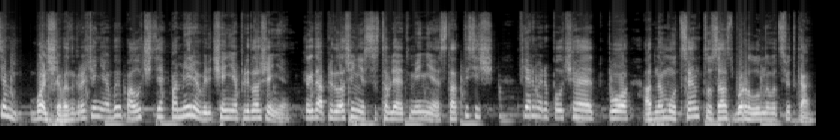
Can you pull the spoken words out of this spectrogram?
тем большее вознаграждение вы получите по мере увеличения предложения. Когда предложение составляет менее 100 тысяч, фермеры получают по одному центу за сбор лунного цветка.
